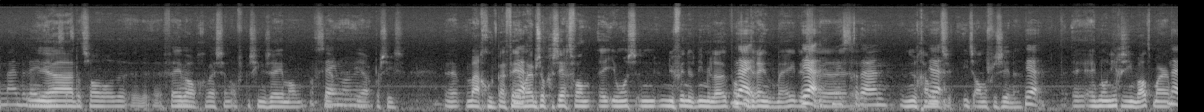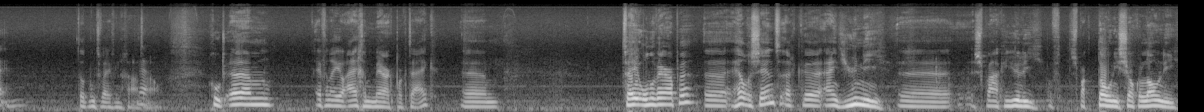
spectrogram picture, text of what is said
mijn beleving Ja, dat zal de, de- de Ja. geweest zijn of misschien Zeeman. Of Zeeman, Ja, precies. Eh, maar goed, bij Febo Ja. hebben ze ook gezegd van, eh, jongens, nu vinden we het niet meer leuk, want Nee. iedereen doet mee. Dus, ja, eh, nu is het gedaan. Nu gaan we iets, iets anders verzinnen. Ja, Ik heb nog niet gezien wat, maar nee. dat moeten we even in de gaten houden. Goed, ehm, even naar jouw eigen merkpraktijk. Ehm, twee onderwerpen. Eh, heel recent, eigenlijk eh, eind juni, eh, spraken jullie, of sprak Tony Chocolonely.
